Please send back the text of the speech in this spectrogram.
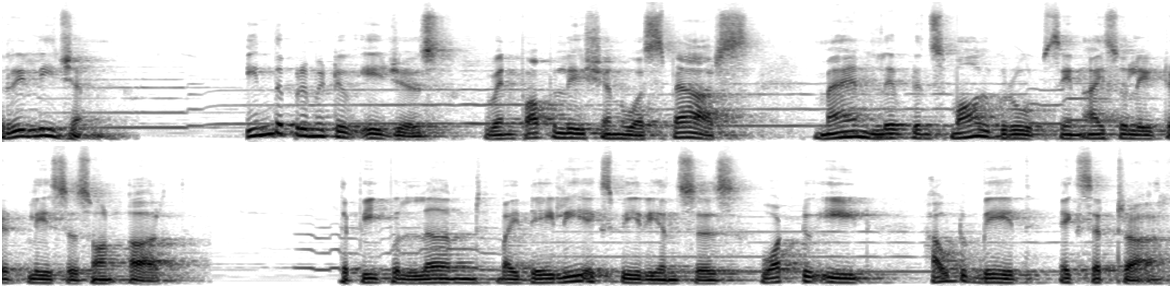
Religion. In the primitive ages, when population was sparse, man lived in small groups in isolated places on earth. The people learned by daily experiences what to eat, how to bathe, etc.,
